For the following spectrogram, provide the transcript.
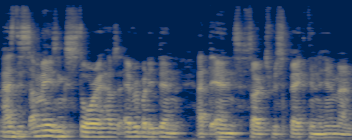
has this amazing story has everybody then at the end starts respecting him and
